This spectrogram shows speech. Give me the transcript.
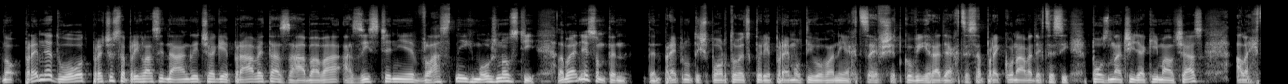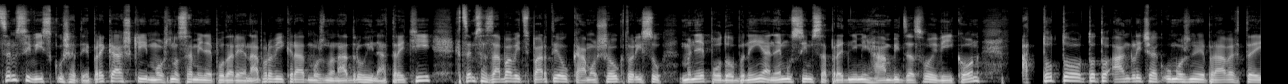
No pre mňa dôvod, prečo sa prihlásiť na angličak je práve tá zábava a zistenie vlastných možností možností. Lebo ja nie som ten, ten prepnutý športovec, ktorý je premotivovaný a chce všetko vyhrať a chce sa prekonávať a chce si poznačiť, aký mal čas, ale chcem si vyskúšať tie prekážky, možno sa mi nepodaria na prvý krát, možno na druhý, na tretí. Chcem sa zabaviť s partiou kamošov, ktorí sú mne podobní a nemusím sa pred nimi hambiť za svoj výkon. A toto, toto Angličak umožňuje práve v tej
